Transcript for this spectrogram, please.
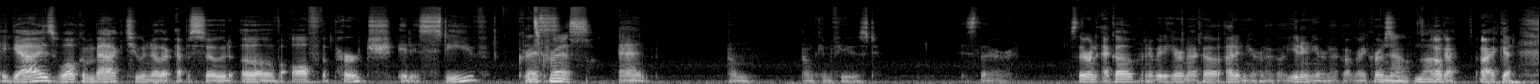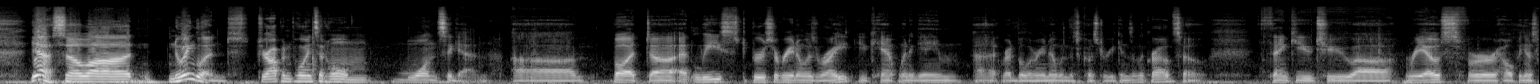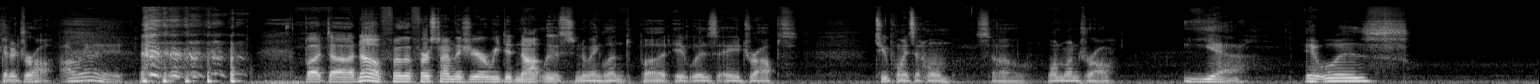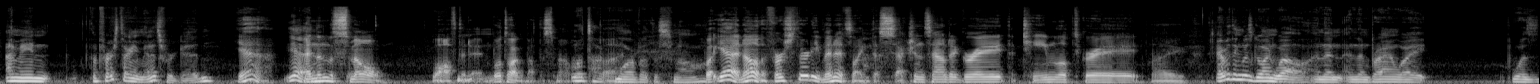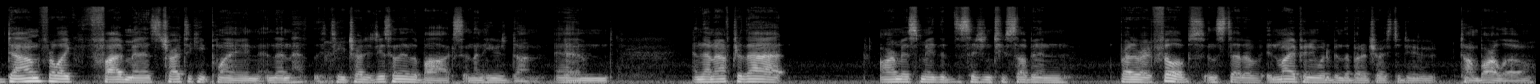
Hey guys, welcome back to another episode of Off the Perch. It is Steve, It's Chris. and I'm I'm confused. Is there is there an echo? Anybody hear an echo? I didn't hear an echo. You didn't hear an echo, right, Chris? No. No. Okay. All right. Good. Yeah. So uh, New England dropping points at home once again. Uh, but uh, at least Bruce Arena was right. You can't win a game at Red Bull Arena when there's Costa Ricans in the crowd. So thank you to uh, Rios for helping us get a draw. All right. But uh, no, for the first time this year, we did not lose to New England, but it was a dropped two points at home. So 1 1 draw. Yeah. It was. I mean, the first 30 minutes were good. Yeah. Yeah. And then the smell wafted in. We'll talk about the smell. We'll talk but, more about the smell. But yeah, no, the first 30 minutes, like the section sounded great, the team looked great. Like, Everything was going well, and then and then Brian White was down for like five minutes, tried to keep playing, and then he tried to do something in the box, and then he was done. And and then after that, Armas made the decision to sub in Bradley Wright Phillips instead of, in my opinion, would have been the better choice to do Tom Barlow,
